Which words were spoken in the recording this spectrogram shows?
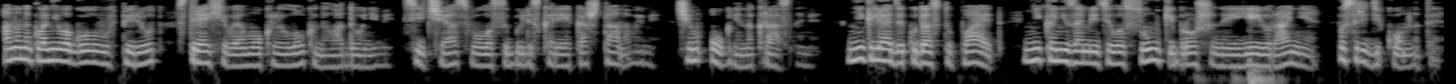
Она наклонила голову вперед, встряхивая мокрые локоны ладонями. Сейчас волосы были скорее каштановыми, чем огненно-красными. Не глядя, куда ступает, Ника не заметила сумки, брошенные ею ранее, посреди комнаты.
